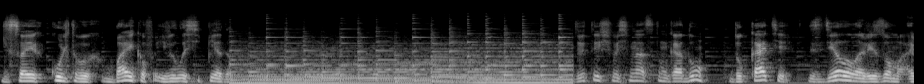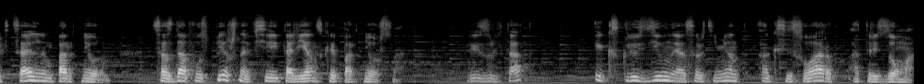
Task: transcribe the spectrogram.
для своих культовых байков и велосипедов. 2018 году Ducati сделала Rizoma официальным партнером, создав успешное всеитальянское партнерство. Результат – эксклюзивный ассортимент аксессуаров от Rizoma.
